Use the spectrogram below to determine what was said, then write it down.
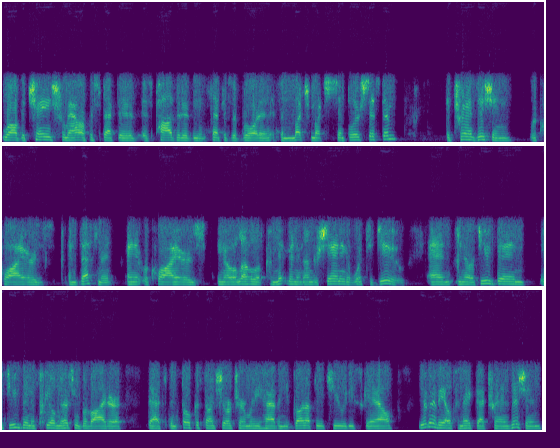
While the change from our perspective is positive the incentives are broadened, it's a much much simpler system. The transition requires investment and it requires you know, a level of commitment and understanding of what to do. And, you know, if you've been, if you've been a skilled nursing provider that's been focused on short-term rehab and you've gone up the acuity scale, you're going to be able to make that transition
